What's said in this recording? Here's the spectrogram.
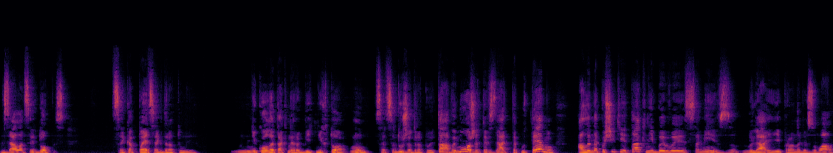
взяла цей допис. Це капець як дратує. Ніколи так не робіть, ніхто. Ну, це це дуже дратує. Так, ви можете взяти таку тему, але напишіть її так, ніби ви самі з нуля її проаналізували.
